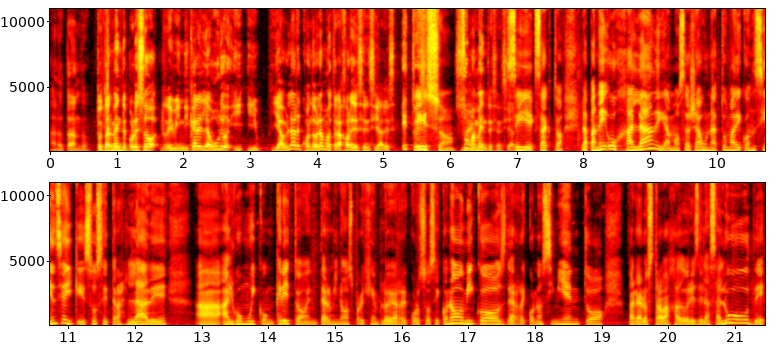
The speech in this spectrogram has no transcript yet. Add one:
anotando. Totalmente, por eso reivindicar el laburo y, hablar, cuando hablamos de trabajadores esenciales, esto es sumamente esencial. Sí, exacto. La pandemia, ojalá, digamos, haya una toma de conciencia y que eso se traslade a algo muy concreto en términos, por ejemplo, de recursos económicos, de reconocimiento para los trabajadores de la salud, de,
